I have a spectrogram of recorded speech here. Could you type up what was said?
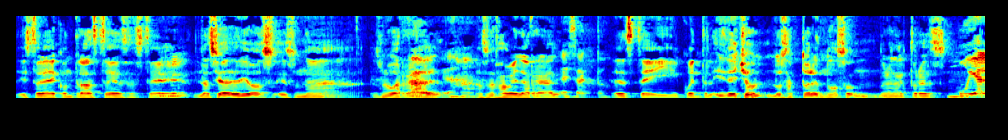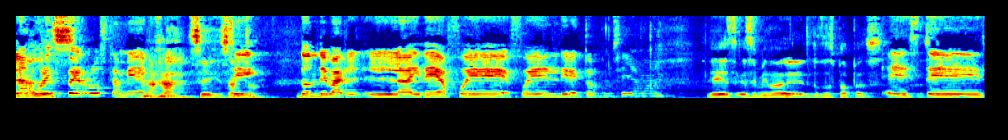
lo historia de contrastes, este, la ciudad de Dios es una es un lugar real, ajá. es una favela real. Exacto. Este y cuenta y de hecho los actores no son no eran actores Muy a Perros también. Ajá, sí, exacto. Donde va, la idea fue, fue el director, ¿cómo se llama? Sí, es ese mismo de los dos papas. Este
